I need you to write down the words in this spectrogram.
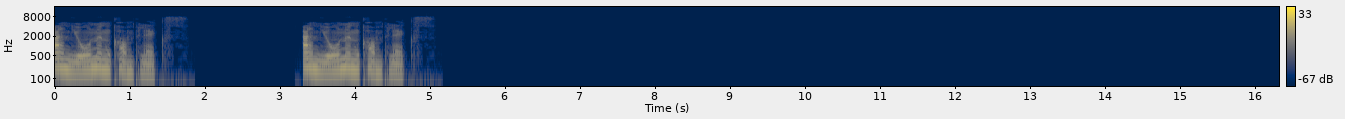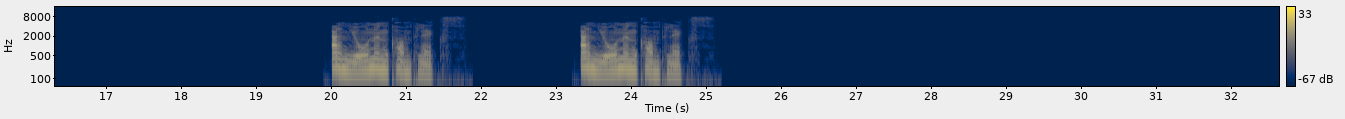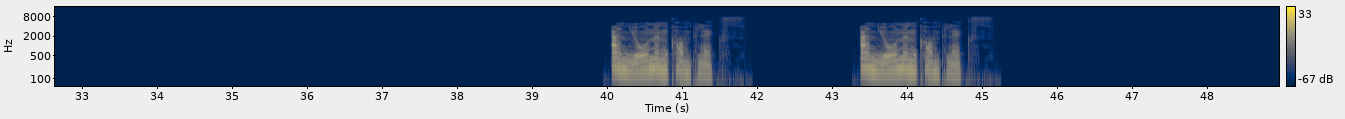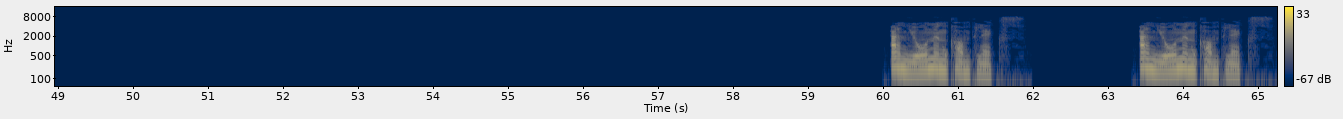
Anionenkomplex. Anionenkomplex. Anionenkomplex. Anionenkomplex Anionenkomplex. Anionenkomplex. Anionenkomplex. Anionenkomplex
